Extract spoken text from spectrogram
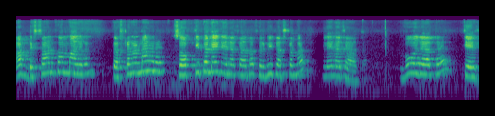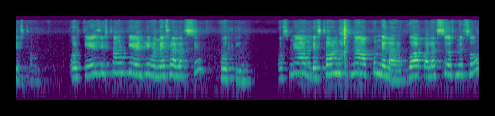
अब डिस्काउंट कौन मांग रहे हैं? कस्टमर मांग रहे शॉपकीपर नहीं देना चाहता, फिर भी कस्टमर लेना चाहता है। वो हो जाता है केस डिस्काउंट और केस डिस्काउंट की एंट्री हमेशा अलग से होती है। उसमें आप डिस्काउंट जितना आपको मिला है, वो आप अलग से उसमें शो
